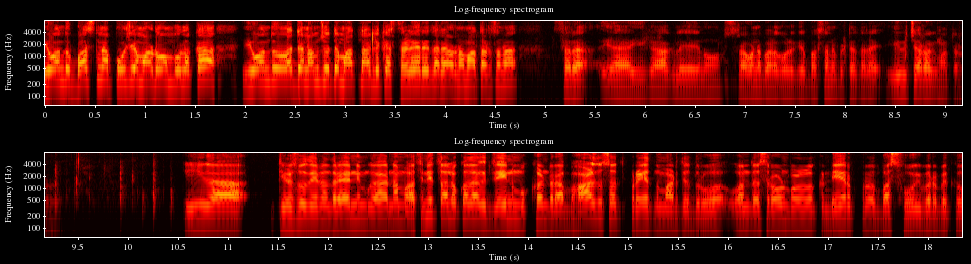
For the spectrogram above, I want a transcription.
ಈ ಒಂದು ಬಸ್ನ ಪೂಜೆ ಮಾಡುವ ಮೂಲಕ ಈ ಒಂದು ಅದೇ ನಮ್ಮ ಜೊತೆ ಮಾತನಾಡಲಿಕ್ಕೆ ಸ್ಥಳೀಯರಿದ್ದಾರೆ, ಅವ್ರನ್ನ ಮಾತಾಡ್ಸೋಣ. ಸರ್ ಈಗಾಗಲೇ ಏನು ಶ್ರವಣ ಬೆಳಗೊಳಿಗೆ ಬಸ್ಸನ್ನು ಬಿಟ್ಟಿದ್ದಾರೆ. ಈ ವಿಚಾರವಾಗಿ ಮಾತಾಡೋದು. ಈಗ ತಿಳಿಸೋದೇನಂದ್ರೆ ನಿಮ್ಗೆ ನಮ್ಮ ಅಥಣಿ ತಾಲೂಕದಾಗ ಜೈನ್ ಮುಖಂಡ್ರ ಭಾಳ ದಿವಸ ಪ್ರಯತ್ನ ಮಾಡ್ತಿದ್ರು. ಒಂದು ಶ್ರವಣ ಬೆಳಗೊಳಕ್ಕೆ ನೇರ ಬಸ್ ಹೋಗಿ ಬರಬೇಕು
